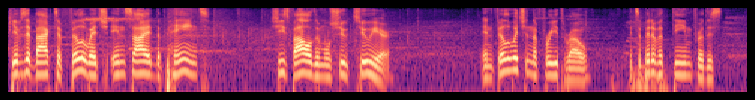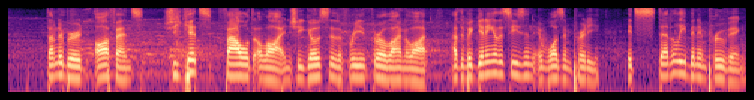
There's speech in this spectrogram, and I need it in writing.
Gives it back to Filewich inside the paint. She's fouled and will shoot two here. And Filewich in the free throw. It's a bit of a theme for this Thunderbird offense. She gets fouled a lot and she goes to the free throw line a lot. At the beginning of the season, it wasn't pretty. It's steadily been improving.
